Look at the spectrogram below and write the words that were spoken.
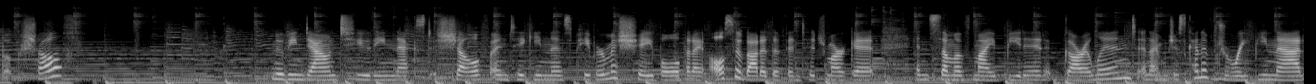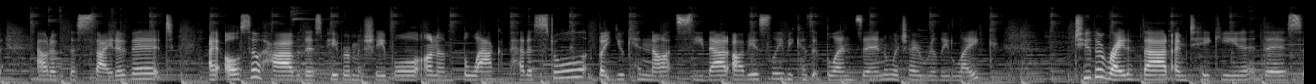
bookshelf. Moving down to the next shelf, I'm taking this paper mache bowl that I also got at the vintage market and some of my beaded garland and I'm just kind of draping that out of the side of it. I also have this paper mache bowl on a black pedestal, but you cannot see that obviously because it blends in, which I really like. To the right of that, I'm taking this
